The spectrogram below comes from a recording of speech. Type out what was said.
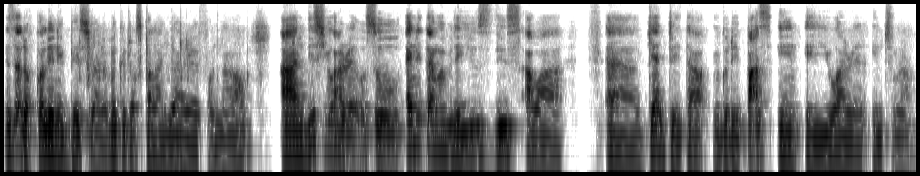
instead of calling it base URL, make it just call a URL for now. And this URL, so anytime we use this, our uh, get data, we're going to pass in a URL into RAM.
